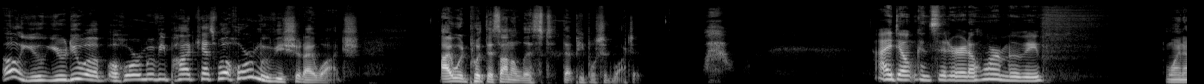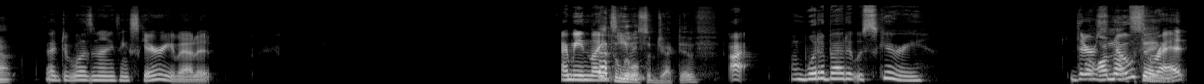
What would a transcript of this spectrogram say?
"Oh, you you do a, a horror movie podcast? What horror movie should I watch?" I would put this on a list that people should watch it. I don't consider it a horror movie. Why not? There wasn't anything scary about it. I mean, like That's a little even- subjective. I, what about it was scary? There's I'm no saying- threat.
